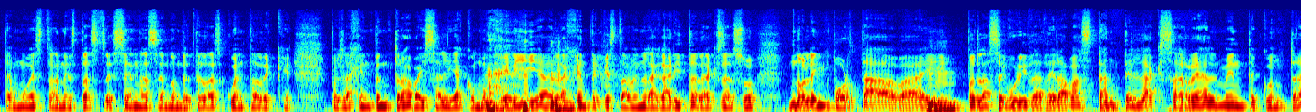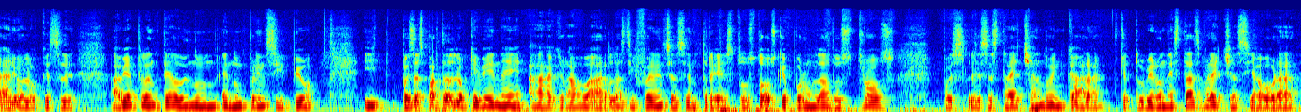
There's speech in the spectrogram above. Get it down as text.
te muestran estas escenas en donde te das cuenta de que pues la gente entraba y salía como quería, la gente que estaba en la garita de acceso no le importaba y pues la seguridad era bastante laxa realmente, contrario a lo que se había planteado en un, en un principio. Y pues es parte de lo que viene a agravar las diferencias entre estos dos, que por un lado Strauss pues les está echando en cara que tuvieron estas brechas y ahora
